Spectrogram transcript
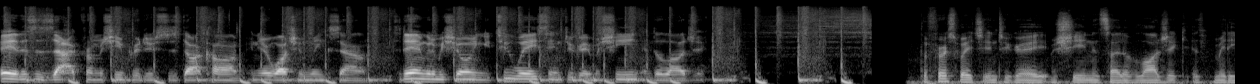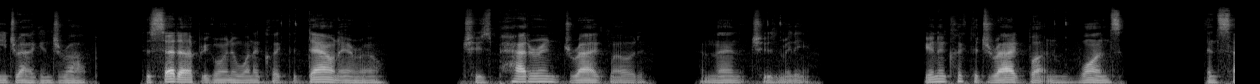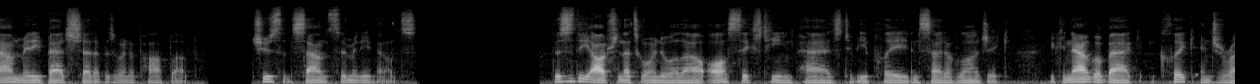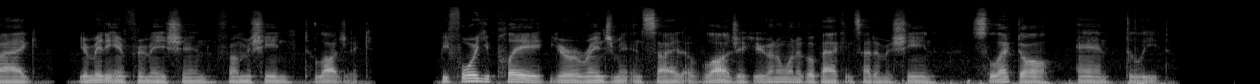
Hey, this is Zach from MaschineProducers.com and you're watching Wink Sound. Today I'm going to be showing you two ways to integrate Maschine into Logic. The first way to integrate Maschine inside of Logic is MIDI drag and drop. To set up, you're going to want to click the down arrow, choose Pattern Drag Mode, and then choose MIDI. You're going to click the drag button once and Sound MIDI Batch Setup is going to pop up. Choose the Sounds to MIDI notes. This is the option that's going to allow all 16 pads to be played inside of Logic. You can now go back and click and drag your MIDI information from Maschine to Logic. Before you play your arrangement inside of Logic, you're going to want to go back inside of Maschine, select all, and delete.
